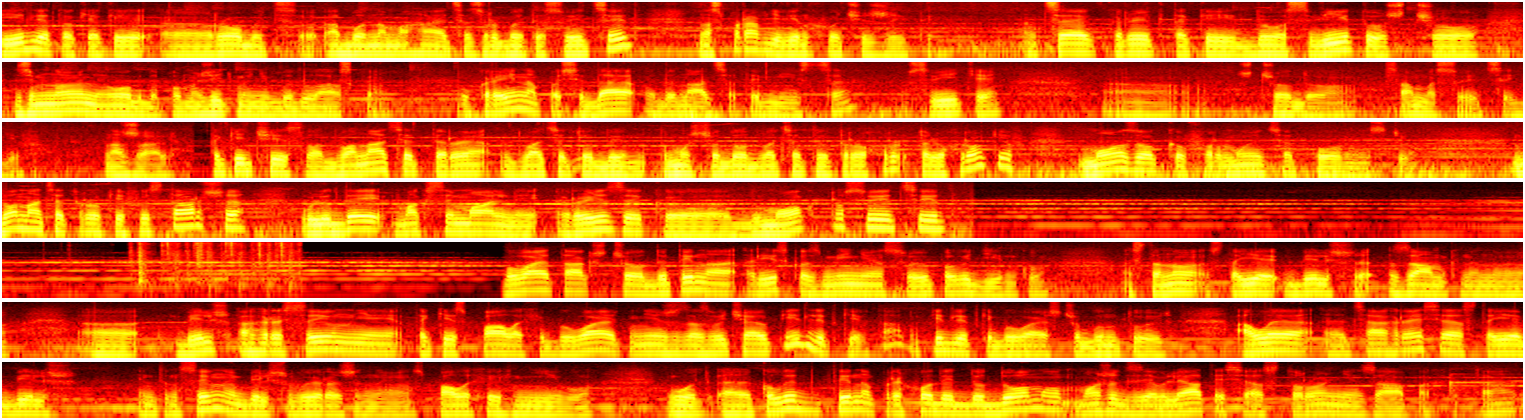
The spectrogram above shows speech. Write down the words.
підліток, який е, робить або намагається зробити суїцид, насправді він хоче жити. Це крик такий до світу, що зі мною не ок, допоможіть мені, будь ласка. Україна посідає 11 місце у світі е, щодо саме суїцидів. На жаль, такі числа 12-21, тому що до 23 ро- років мозок формується повністю. 12 років і старше у людей максимальний ризик е, думок про суїцид. Буває так, що дитина різко змінює свою поведінку, стає більш замкненою, е, більш агресивні такі спалахи бувають, ніж зазвичай у підлітків. Та? Підлітки буває, що бунтують. Але е, ця агресія стає більш інтенсивною, більш вираженою, спалахи гніву. От. е, Коли дитина приходить додому, можуть з'являтися сторонні запахи. Та?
